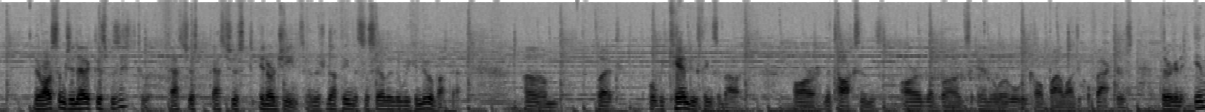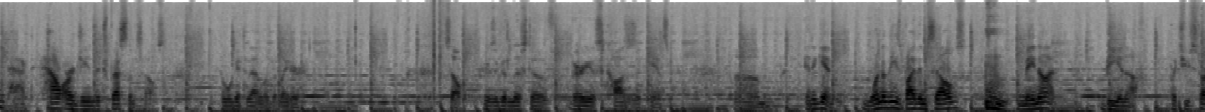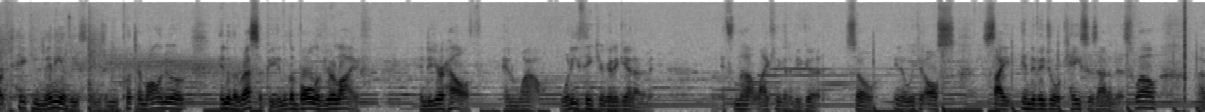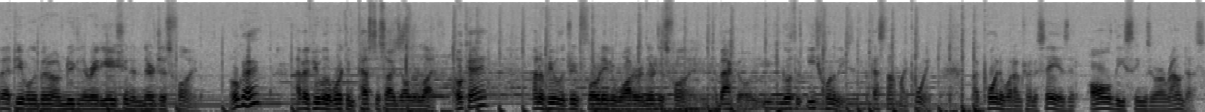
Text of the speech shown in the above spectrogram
there are some genetic dispositions to it. That's just that's just in our genes, and there's nothing necessarily that we can do about that. Um, but what we can do things about are the toxins, are the bugs, and or what we call biological factors that are going to impact how our genes express themselves. And we'll get to that a little bit later. So here's a good list of various causes of cancer. Um, and again, one of these by themselves may not be enough but you start taking many of these things and you put them all into, a, into the recipe, into the bowl of your life, into your health, and wow, what do you think you're going to get out of it? It's not likely going to be good. So, you know, we could all cite individual cases out of this. Well, I've had people have been on nuclear radiation and they're just fine. Okay. I've had people that work in pesticides all their life. Okay. I know people that drink fluoridated water and they're just fine. And tobacco. You can go through each one of these, but that's not my point. My point of what I'm trying to say is that all these things are around us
